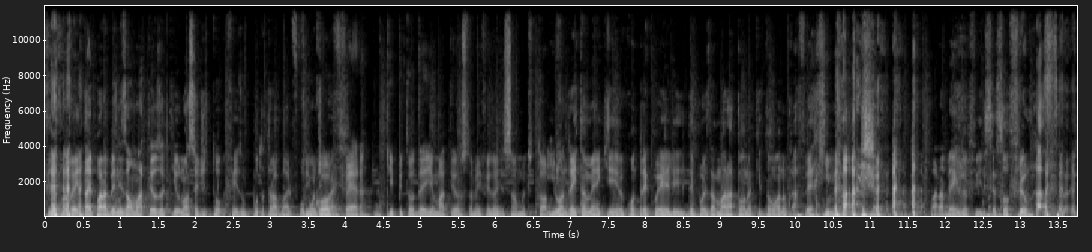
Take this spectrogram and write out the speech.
Queria aproveitar e parabenizar o Matheus aqui, o nosso editor, que fez um puta trabalho. Ficou, ficou bom demais. fera. A equipe toda aí, o Matheus também fez uma edição muito top. E o Andrei também, que eu encontrei com ele depois da maratona aqui tomando café aqui embaixo. Parabéns, meu filho. Você sofreu bastante.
